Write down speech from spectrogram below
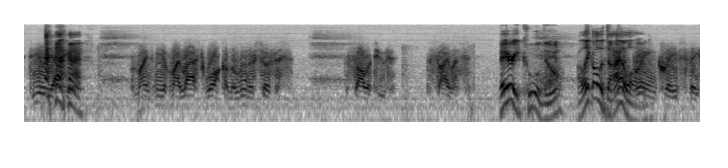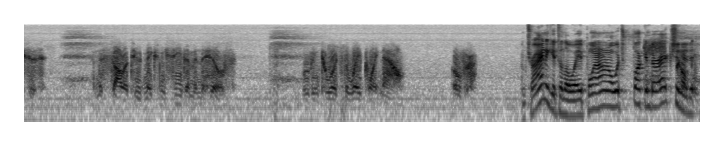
It's eerie out here. Reminds me of my last walk on the lunar surface. The solitude. The silence. Very cool, dude. I like all the dialogue. Brain craves faces. And this solitude makes me see them in the hills. Moving towards the waypoint now. Over. I'm trying to get to the waypoint. I don't know which fucking direction it is.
